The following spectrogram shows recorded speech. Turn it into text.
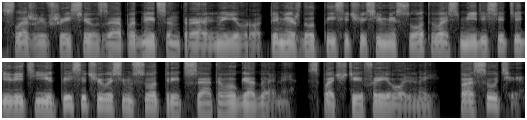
сложившейся в Западной и Центральной Европе между 1789 и 1830 годами. С почти фривольной, по сути,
